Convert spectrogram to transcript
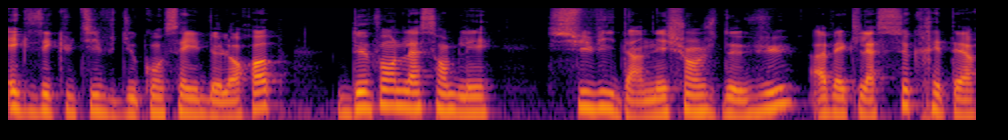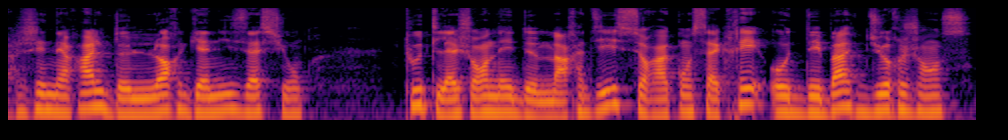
exécutif du Conseil de l'Europe, devant l'Assemblée, suivi d'un échange de vues avec la secrétaire générale de l'organisation. Toute la journée de mardi sera consacrée au débat d'urgence.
